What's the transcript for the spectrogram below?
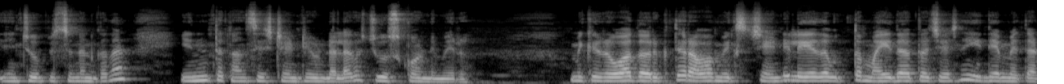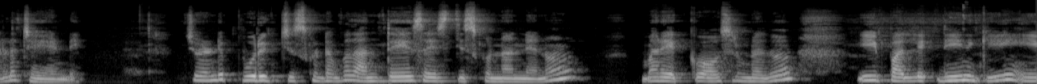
నేను చూపిస్తున్నాను కదా ఇంత కన్సిస్టెంటీ ఉండేలాగా చూసుకోండి మీరు. మీకు రవ్వ దొరికితే రవ్వ మిక్స్ చేయండి. లేదా ఉత్త మైదాతో చేసిన ఇదే మెథడ్లో చేయండి. చూడండి పూరికి చూసుకుంటాం కదా అంతే సైజు తీసుకున్నాను నేను. మరి ఎక్కువ అవసరం లేదు. ఈ పల్లి దీనికి ఈ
